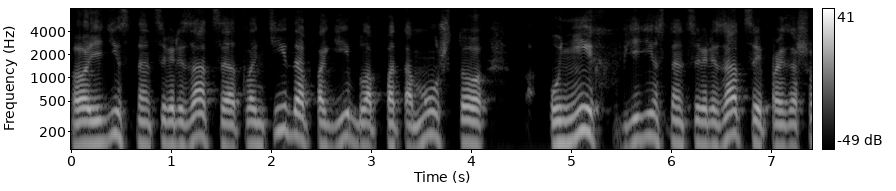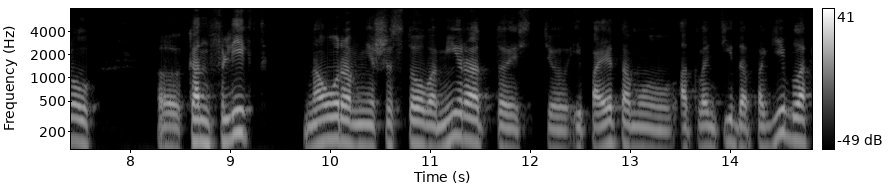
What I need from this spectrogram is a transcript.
Э, единственная цивилизация Атлантида погибла потому, что у них в единственной цивилизации произошел э, конфликт на уровне шестого мира, то есть э, и поэтому Атлантида погибла,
